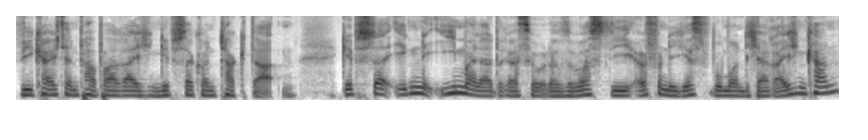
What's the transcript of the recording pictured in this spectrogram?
Wie kann ich deinen Papa erreichen? Gibt es da Kontaktdaten? Gibt es da irgendeine E-Mail-Adresse oder sowas, die öffentlich ist, wo man dich erreichen kann?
